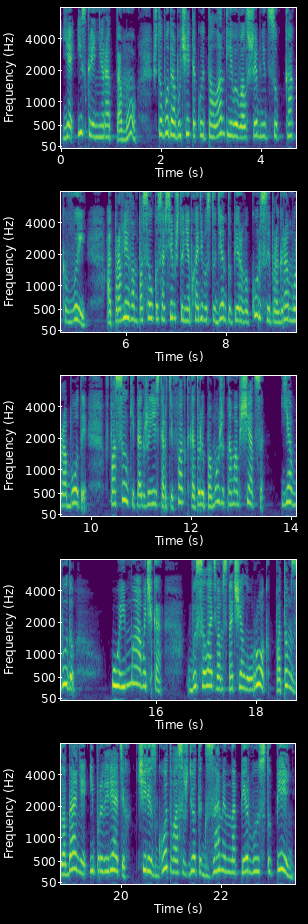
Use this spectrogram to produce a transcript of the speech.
«Я искренне рад тому, что буду обучать такую талантливую волшебницу, как вы. Отправляю вам посылку со всем, что необходимо студенту первого курса и программу работы. В посылке также есть артефакт, который поможет нам общаться. Я буду... Ой, мамочка! Высылать вам сначала урок, потом задания и проверять их. Через год вас ждет экзамен на первую ступень».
